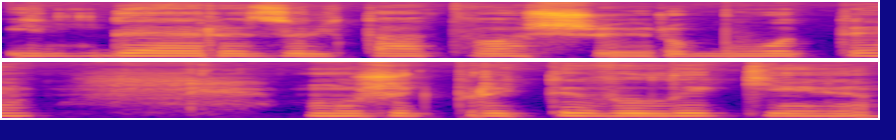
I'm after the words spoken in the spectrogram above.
Іде результат вашої роботи. Можуть прийти великі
